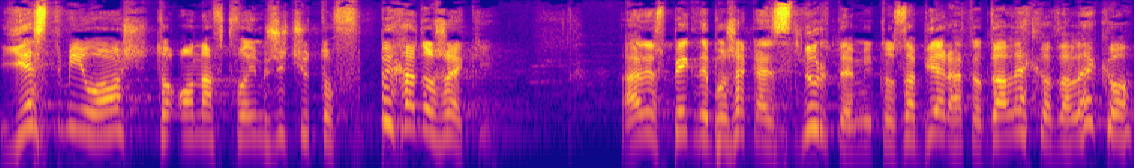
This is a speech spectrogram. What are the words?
jest miłość, to ona w Twoim życiu to wpycha do rzeki. Ale jest piękne, bo rzeka jest nurtem i to zabiera to daleko, daleko.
